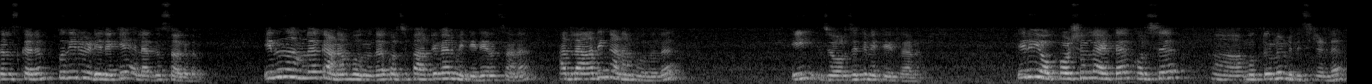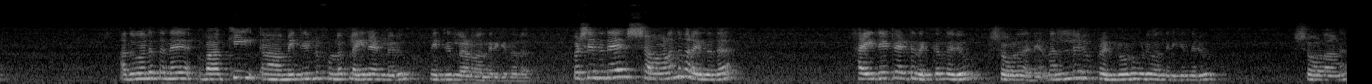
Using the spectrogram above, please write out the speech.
നമസ്കാരം. പുതിയൊരു വീഡിയോയിലേക്ക് എല്ലാവർക്കും സ്വാഗതം. ഇന്ന് നമ്മൾ കാണാൻ പോകുന്നത് കുറച്ച് പാർട്ടി വെയർ മെറ്റീരിയൽസ് ആണ്. അതിൽ ആദ്യം കാണാൻ പോകുന്നത് ഈ ജോർജറ്റ് മെറ്റീരിയലാണ് ഒരു യോ പോർഷനിലായിട്ട് കുറച്ച് മുത്തുകൾ പിടിപ്പിച്ചിട്ടുണ്ട്. അതുപോലെ തന്നെ ബാക്കി മെറ്റീരിയൽ ഫുള്ള് പ്ലെയിൻ ആയിട്ടുള്ളൊരു മെറ്റീരിയലാണ് വന്നിരിക്കുന്നത്. പക്ഷെ ഇതിന്റെ ഷോൾ എന്ന് പറയുന്നത് ഹൈലൈറ്റ് ആയിട്ട് വെക്കുന്ന ഒരു ഷോൾ തന്നെയാണ്. നല്ലൊരു പ്രിന്റോട് കൂടി വന്നിരിക്കുന്ന ഒരു ഷോളാണ്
